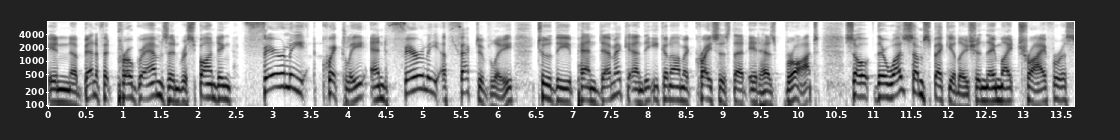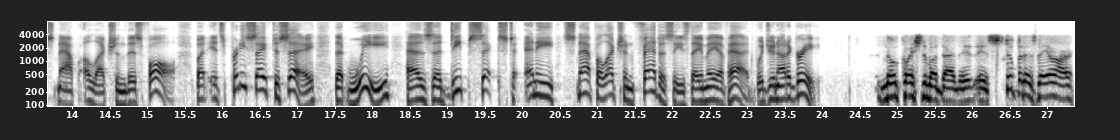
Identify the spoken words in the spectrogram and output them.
in uh, benefit programs and responding fairly quickly and fairly effectively to the pandemic and the economic economic crisis that it has brought. So there was some speculation they might try for a snap election this fall. But it's pretty safe to say that WE has a deep six to any snap election fantasies they may have had. Would you not agree? No question about that. As stupid as they are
